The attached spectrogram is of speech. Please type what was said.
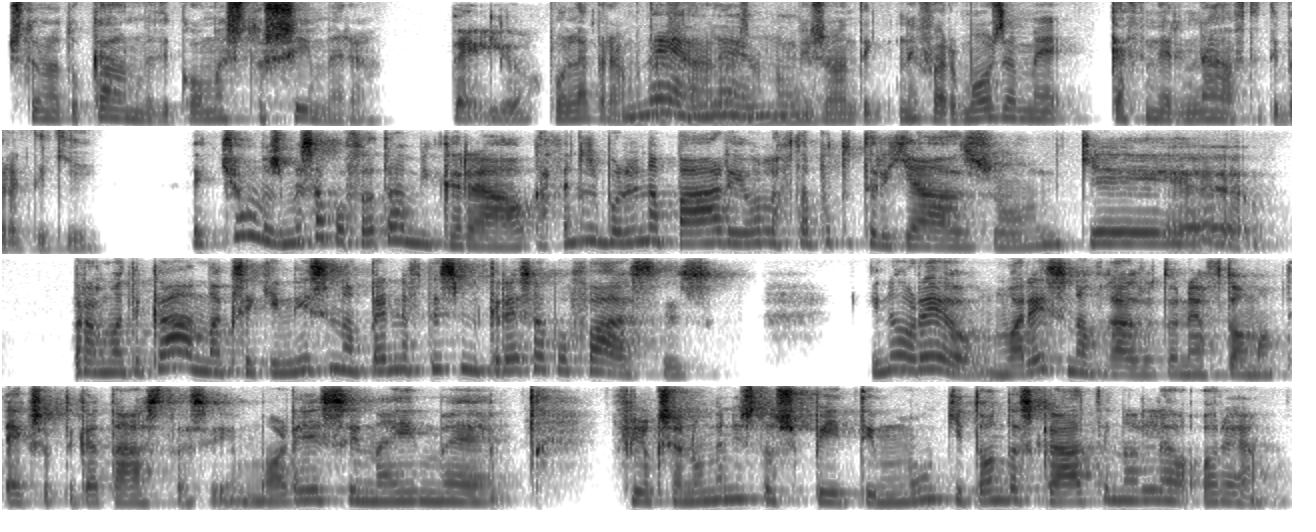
στο να το κάνουμε δικό μας στο σήμερα. Τέλειο. Πολλά πράγματα Ναι, θα ναι, άλλαζαν ναι. νομίζω αν την εφαρμόζαμε καθημερινά αυτή την πρακτική. Ε, Κι όμως μέσα από αυτά τα μικρά ο καθένας μπορεί να πάρει όλα αυτά που του ταιριάζουν και ε, πραγματικά να ξεκινήσει να παίρνει αυτές τις μικρές αποφάσεις. Είναι ωραίο. Μου αρέσει να βγάζω τον εαυτό μου έξω από την κατάσταση. Μου αρέσει να είμαι φιλοξενούμενη στο σπίτι μου, κοιτώντας κάτι να λέω ωραία.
